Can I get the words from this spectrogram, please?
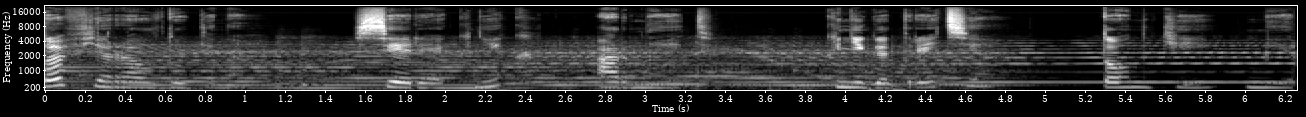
Софья Ралдугина. Серия книг Арнейд. Книга третья. Тонкий мир.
